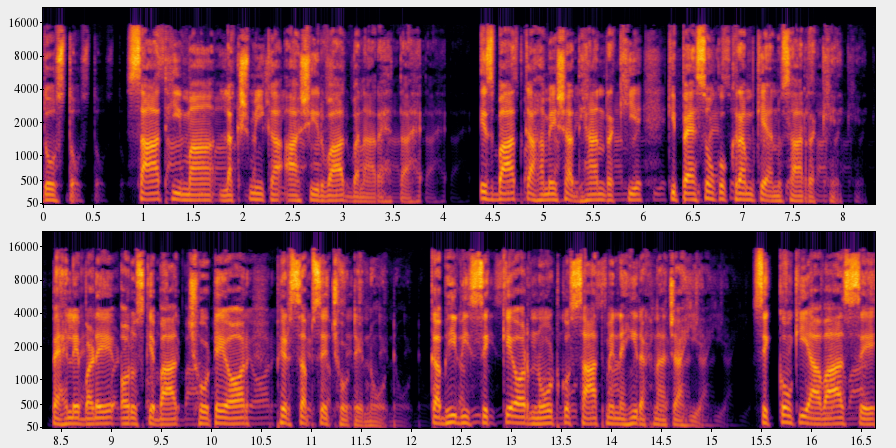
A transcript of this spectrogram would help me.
दोस्तों साथ ही माँ लक्ष्मी का आशीर्वाद बना रहता है। इस बात का हमेशा ध्यान रखिए कि पैसों को क्रम के अनुसार रखें। पहले बड़े और उसके बाद छोटे और फिर सबसे छोटे नोट। कभी भी सिक्के और नोट को साथ में नहीं रखना चाहिए। सिक्कों की आवाज़ से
